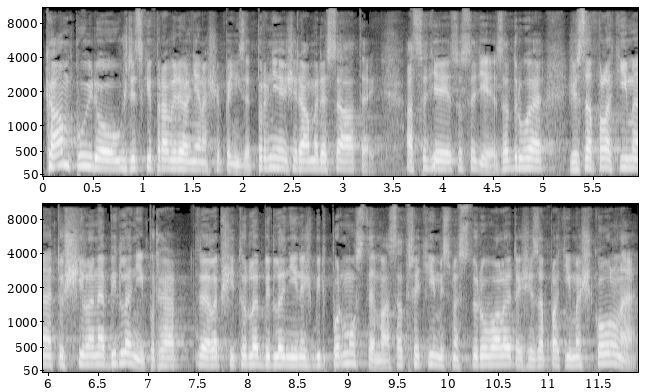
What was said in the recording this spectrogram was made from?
kam půjdou vždycky pravidelně naše peníze. První je, že dáme desátek. A se děje, co se děje. Za druhé, že zaplatíme to šílené bydlení. Pořád je lepší tohle bydlení, než být pod mostem. A za třetí, my jsme studovali, takže zaplatíme školné.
